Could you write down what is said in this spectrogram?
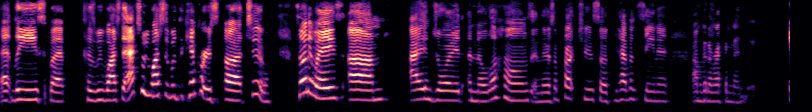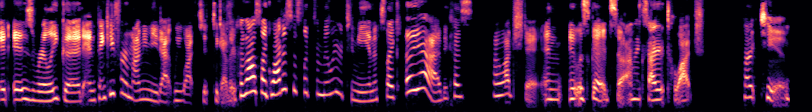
at least, but because we watched it, actually we watched it with the Kempers, uh, too. So anyways, um, I enjoyed Enola Holmes and there's a part two. So if you haven't seen it, I'm going to recommend it. It is really good. And thank you for reminding me that we watched it together because I was like, why does this look familiar to me? And it's like, oh yeah, because I watched it and it was good. So I'm excited to watch part two.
